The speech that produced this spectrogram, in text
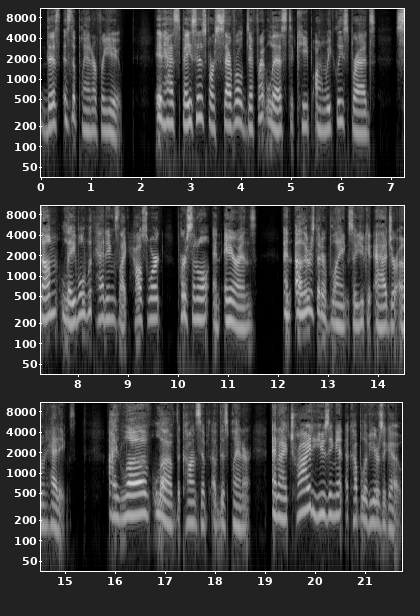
this is the planner for you. It has spaces for several different lists to keep on weekly spreads, some labeled with headings like housework, personal, and errands, and others that are blank so you can add your own headings. I love, love the concept of this planner, and I tried using it a couple of years ago,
